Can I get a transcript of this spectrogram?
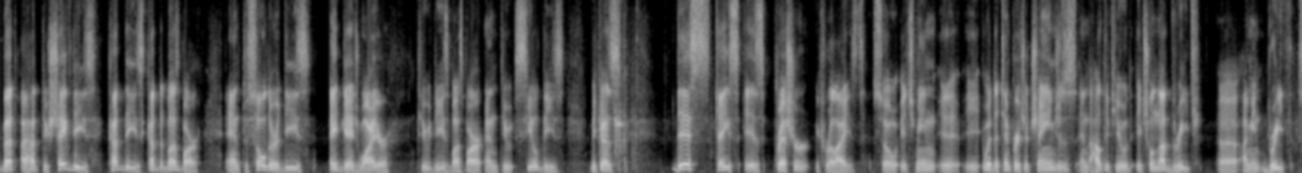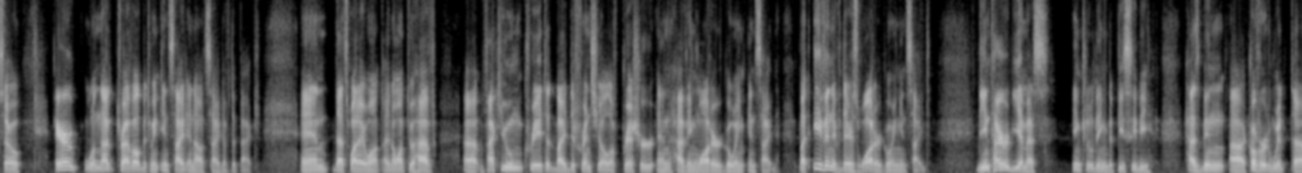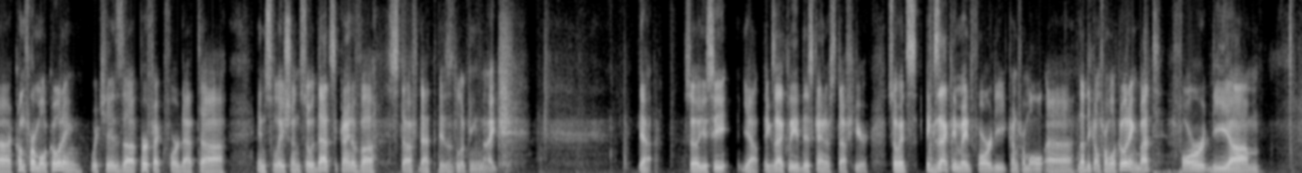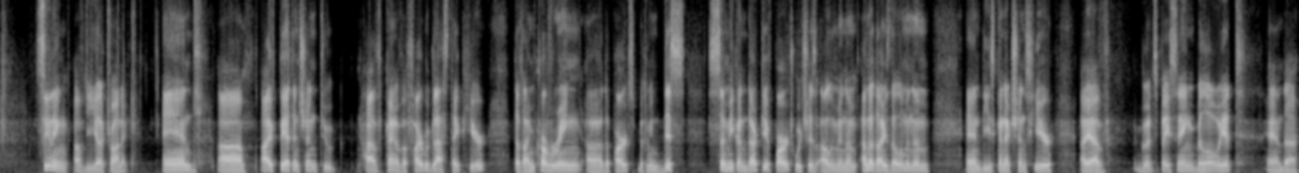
But I had to shave these, cut these, cut the bus bar, and to solder these 8 gauge wire to these bus bar and to seal these because this case is pressure equalized, so it means with the temperature changes and altitude, it shall not breathe. Uh, I mean breathe. So air will not travel between inside and outside of the pack, and that's what I want. I don't want to have a vacuum created by differential of pressure and having water going inside. But even if there's water going inside, the entire BMS, including the PCB, has been uh, covered with uh, conformal coating, which is uh, perfect for that uh, insulation. So that's the kind of uh, stuff that is looking like. Yeah, so you see, yeah, exactly this kind of stuff here. So it's exactly made for the conformal, uh, not the conformal coating, but for the um, sealing of the electronic. And I've paid attention to have kind of a fiberglass tape here that I'm covering uh, the parts between this semiconductive part, which is aluminum, anodized aluminum, and these connections here. I have good spacing below it. And uh,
